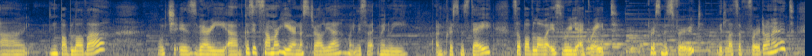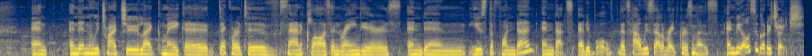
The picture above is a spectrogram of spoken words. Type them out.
uh, pavlova, which is very because um, it's summer here in Australia when we when we on Christmas Day. So pavlova is really a great Christmas food with lots of fruit on it, and and then we try to like make a decorative Santa Claus and reindeers, and then use the fondant, and that's edible. That's how we celebrate Christmas, and we also go to church.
